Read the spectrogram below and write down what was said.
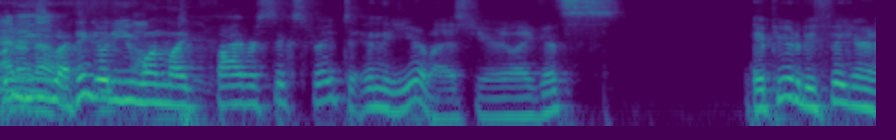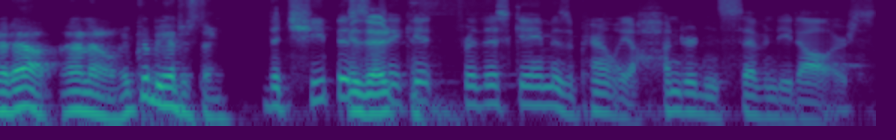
I, I don't know. I think Good ODU won like five or six straight to end the year last year. Like it's, they appear to be figuring it out. I don't know. It could be interesting. The cheapest it- ticket for this game is apparently $170.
